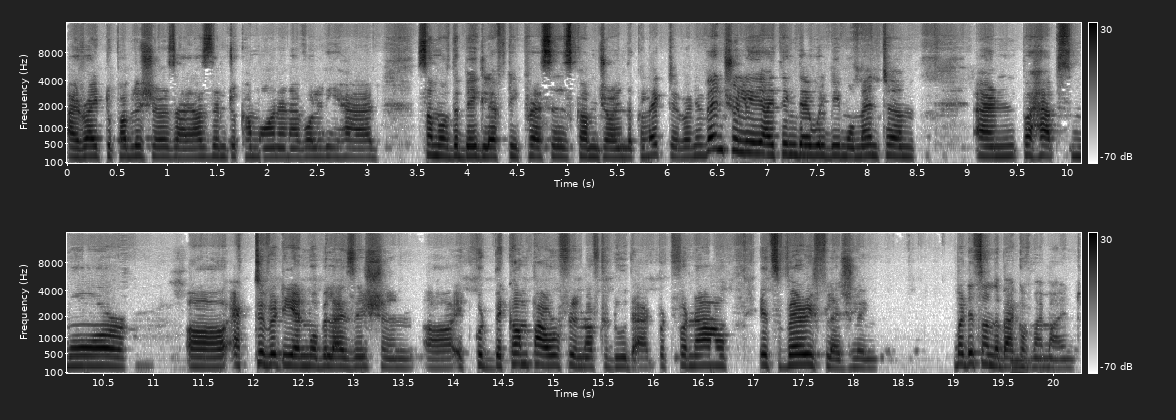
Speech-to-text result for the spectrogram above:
I write to publishers i ask them to come on and i've already had some of the big lefty presses come join the collective. And eventually i think there will be momentum and perhaps more uh, activity and mobilization. Uh, it could become powerful enough to do that. But for now it's very fledgling. But it's on the back mm. of my mind.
